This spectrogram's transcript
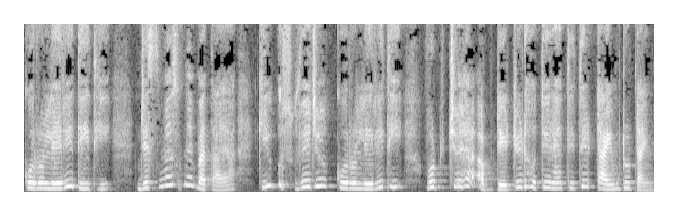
कोरोलेरी दी थी, जिसमें उसने बताया कि उस वे जो कोरोलेरी थी, वो जो है अपडेटेड होती रहती थी टाइम टू टाइम।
